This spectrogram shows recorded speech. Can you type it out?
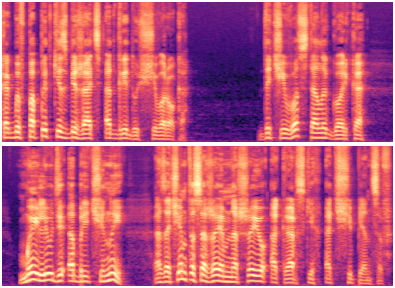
как бы в попытке сбежать от грядущего рока. До чего стало горько. Мы, люди, обречены, а зачем-то сажаем на шею акарских отщепенцев.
